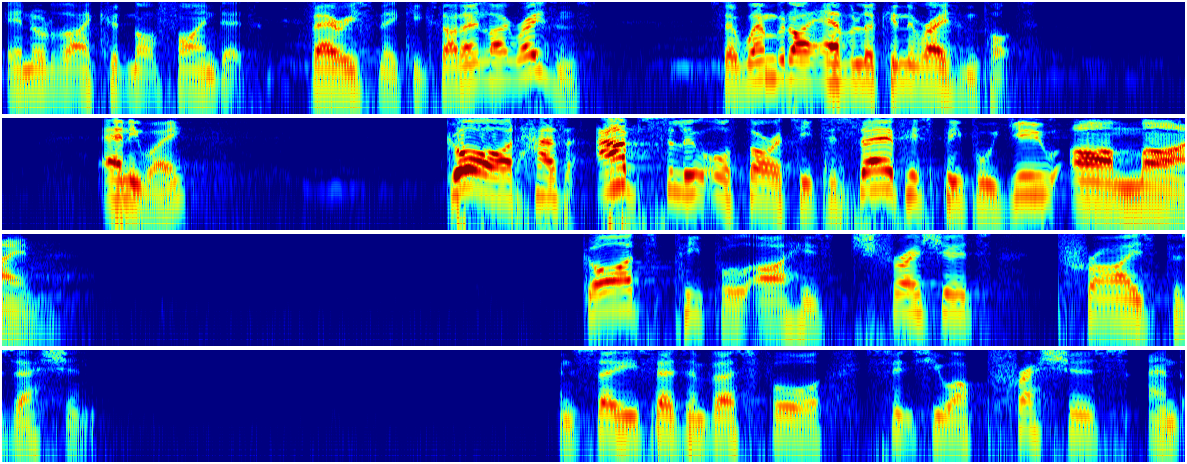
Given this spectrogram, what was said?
in order that I could not find it. Very sneaky because I don't like raisins. So when would I ever look in the raisin pot? Anyway, God has absolute authority to say of his people, you are mine. God's people are his treasured, prized possession. And so he says in verse 4, since you are precious and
